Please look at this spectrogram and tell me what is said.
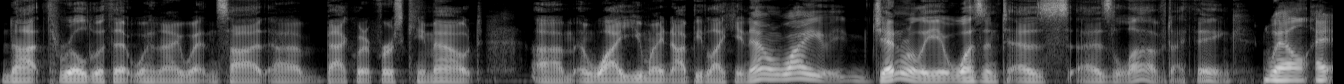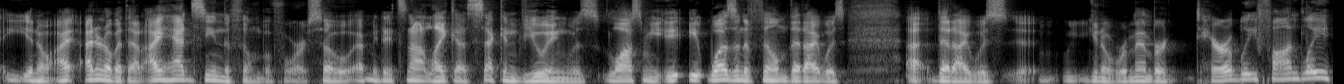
not thrilled with it when I went and saw it uh, back when it first came out um, and why you might not be liking it now, and why generally it wasn't as as loved. I think. Well, I, you know, I, I don't know about that. I had seen the film before, so I mean, it's not like a second viewing was lost me. It, it wasn't a film that I was uh, that I was uh, you know remember terribly fondly,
